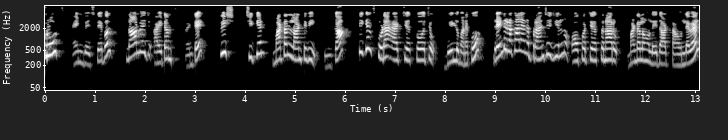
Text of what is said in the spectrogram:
fruits and vegetables non veg items అంటే ఫిష్ చికెన్ మటన్ లాంటివి ఇంకా టికెట్స్ కూడా యాడ్ చేసుకోవచ్చు. వీళ్ళు మనకు రెండు రకాలైన ఫ్రాంచైజీలను ఆఫర్ చేస్తున్నారు. మండలం లేదా టౌన్ లెవెల్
